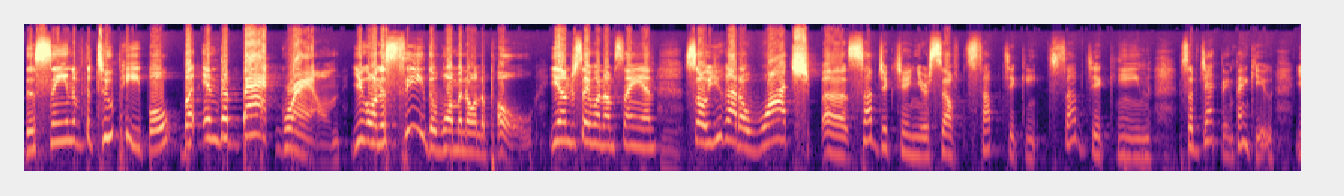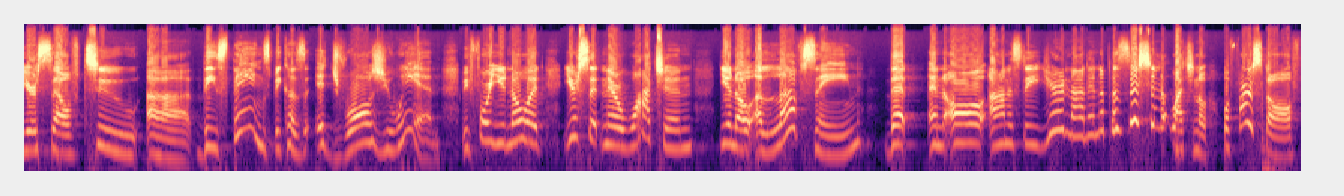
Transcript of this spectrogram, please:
the scene of the two people, but in the background you're going to see the woman on the pole. You understand what I'm saying? So you got to watch uh, subjecting yourself, subjecting, subjecting, subjecting. Thank you yourself to uh, these things because it draws you in. Before you know it, you're sitting there watching, you know, a love scene that in all honesty you're not in a position to watch no well first off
